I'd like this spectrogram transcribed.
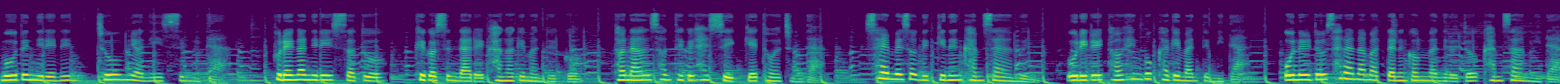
모든 일에는 좋은 면이 있습니다. 불행한 일이 있어도 그것은 나를 강하게 만들고 더 나은 선택을 할 수 있게 도와준다. 삶에서 느끼는 감사함은 우리를 더 행복하게 만듭니다. 오늘도 살아남았다는 것만으로도 감사합니다.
